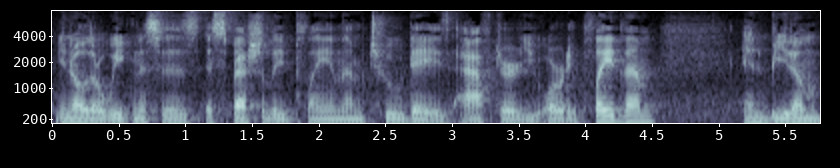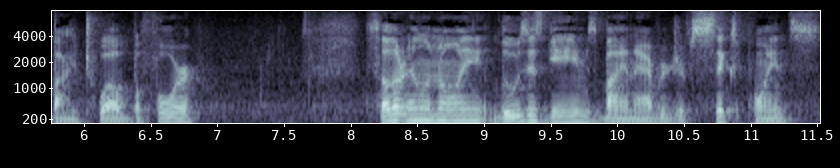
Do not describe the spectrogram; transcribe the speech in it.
you know their weaknesses, especially playing them two days after you already played them and beat them by 12 before. Southern Illinois loses games by an average of six points,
